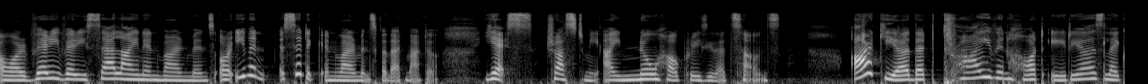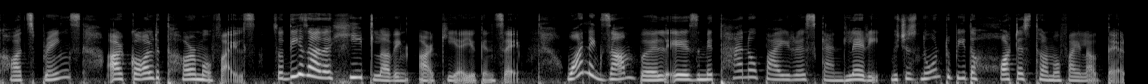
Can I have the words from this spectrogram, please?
or very, very saline environments or even acidic environments for that matter. Yes, trust me, I know how crazy that sounds. Archaea that thrive in hot areas like hot springs are called thermophiles. So these are the heat loving archaea, you can say. One example is Methanopyrus kandleri, which is known to be the hottest thermophile out there.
